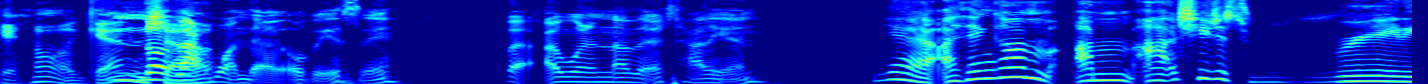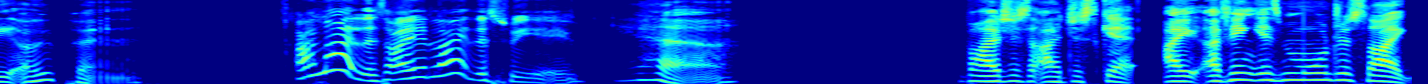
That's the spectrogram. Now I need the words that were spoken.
okay. Not again. Not that one though, obviously, but I want another Italian. Yeah, I think I'm. I'm actually just really open. I like this. I like this for you. Yeah. But I just I just get I, I think it's more just like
